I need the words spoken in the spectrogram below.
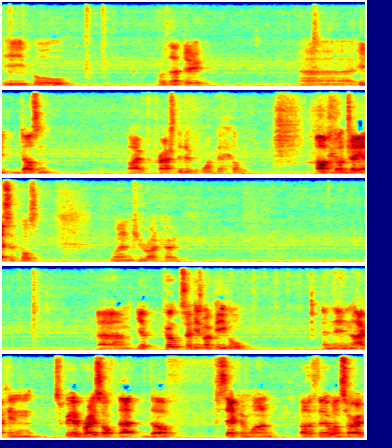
people. What does that do? Uh, it doesn't. I've crashed the div. What the hell? Oh, .js, of course. Learn to write code. Um, yep, cool. So here's my people. And then I can square brace off that the second one, oh, the third one, sorry.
